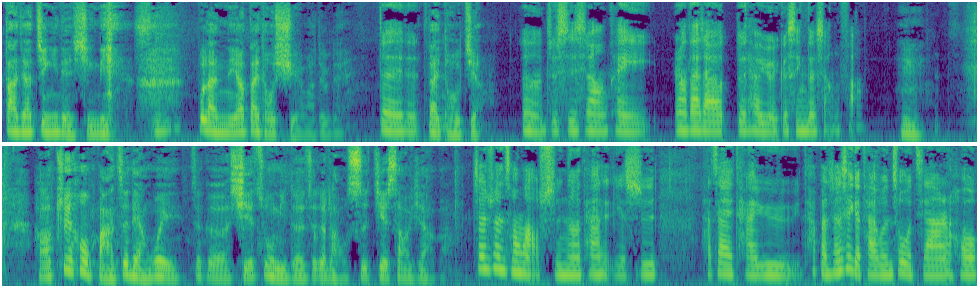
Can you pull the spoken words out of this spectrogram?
大家尽一点心力，不然你要带头学嘛，对不对？对对，带头讲。嗯，就是希望可以让大家对他有一个新的想法。嗯，好，最后把这两位这个协助你的这个老师介绍一下吧。郑顺聪老师呢，他也是他在台语，他本身是一个台湾作家，然后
